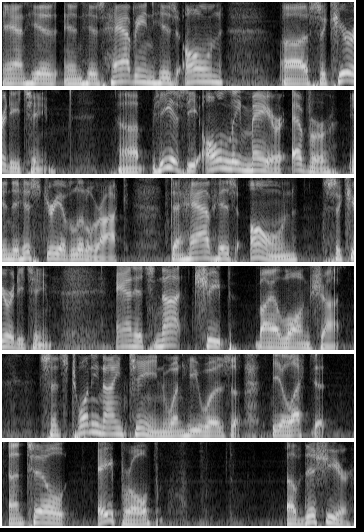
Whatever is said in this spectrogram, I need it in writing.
and his and his having his own uh, security team. Uh, he is the only mayor ever in the history of Little Rock to have his own security team, and it's not cheap by a long shot. Since 2019, when he was uh, elected, until April of this year,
